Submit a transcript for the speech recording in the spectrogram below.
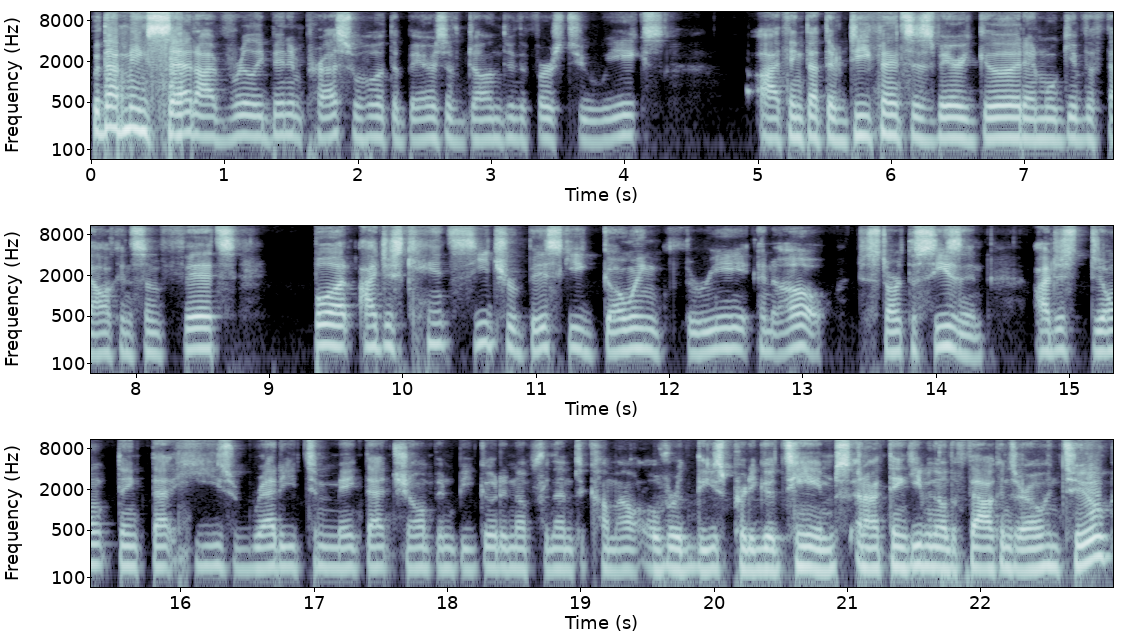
With that being said, I've really been impressed with what the Bears have done through the first two weeks. I think that their defense is very good and will give the Falcons some fits, but I just can't see Trubisky going 3 and 0 to start the season. I just don't think that he's ready to make that jump and be good enough for them to come out over these pretty good teams. And I think even though the Falcons are 0 2,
